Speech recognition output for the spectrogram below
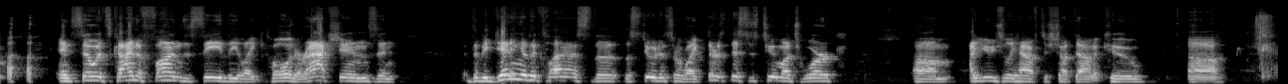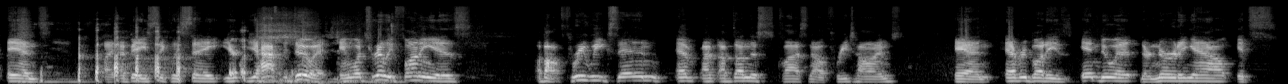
and so it's kind of fun to see the like whole interactions and at the beginning of the class the the students are like there's this is too much work um, i usually have to shut down a coup uh, and I, I, basically say you have to do it and what's really funny is about three weeks in i've done this class now three times and everybody's into it. They're nerding out. It's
